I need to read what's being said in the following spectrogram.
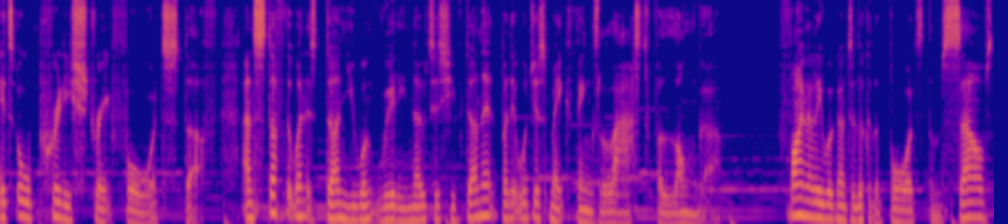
It's all pretty straightforward stuff, and stuff that when it's done you won't really notice you've done it, but it will just make things last for longer. Finally, we're going to look at the boards themselves,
